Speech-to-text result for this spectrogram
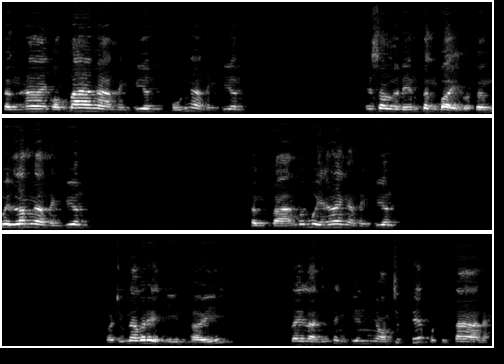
Tầng 2 có 3.000 thành viên 4.000 thành viên. Thế sau rồi đến tầng 7 có tới 15.000 thành viên. Tầng 8 có 12.000 thành viên. Và chúng ta có thể nhìn thấy đây là những thành viên nhóm trực tiếp của chúng ta này.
